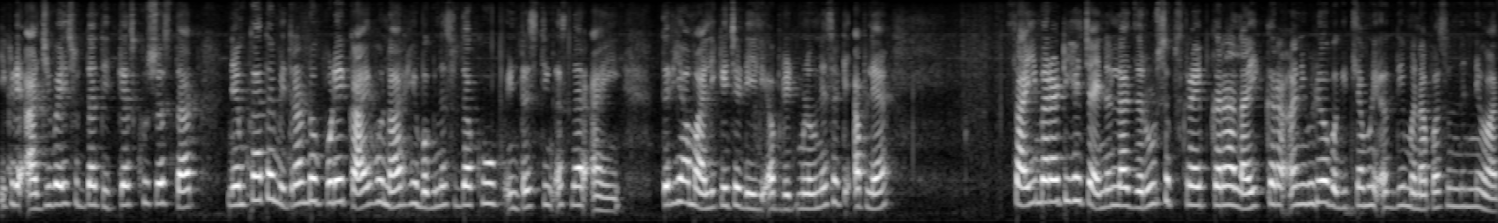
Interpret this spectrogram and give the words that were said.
इकडे आजीबाईसुद्धा तितक्याच खुश असतात. नेमकं आता मित्रांनो पुढे काय होणार हे बघणंसुद्धा खूप इंटरेस्टिंग असणार आहे. तर ह्या मालिकेचे डेली अपडेट मिळवण्यासाठी आपल्या साई मराठी ह्या चॅनलला जरूर सबस्क्राईब करा लाईक करा आणि व्हिडिओ बघितल्यामुळे अगदी मनापासून धन्यवाद.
